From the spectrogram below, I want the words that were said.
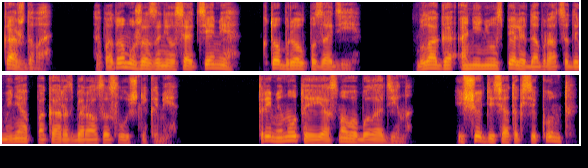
Каждого. А потом уже занялся теми, кто брел позади. Благо, они не успели добраться до меня, пока разбирался с лучниками. Три минуты, и я снова был один. Еще десяток секунд,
